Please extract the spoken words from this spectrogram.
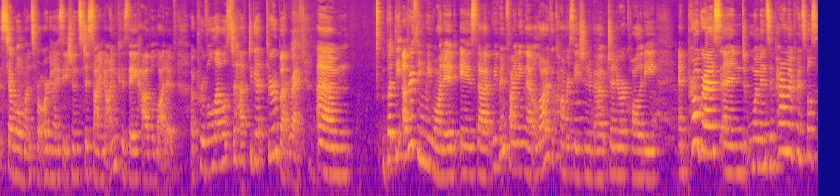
several months for organizations to sign on because they have a lot of approval levels to have to get through but right. um, but the other thing we wanted is that we've been finding that a lot of the conversation about gender equality and progress and women's empowerment principles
